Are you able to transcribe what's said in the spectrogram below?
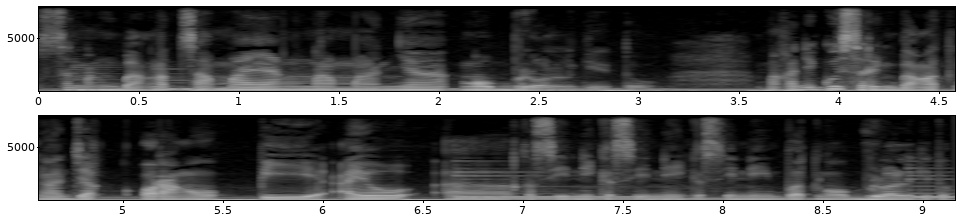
seneng banget sama yang namanya ngobrol gitu makanya gue sering banget ngajak orang ngopi ayo uh, ke sini ke sini ke sini buat ngobrol gitu.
